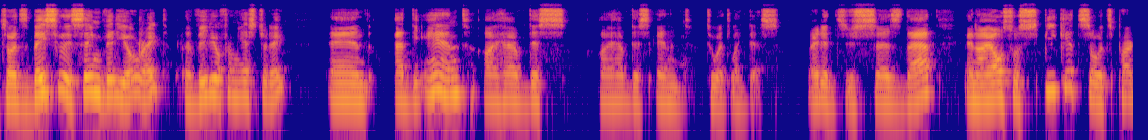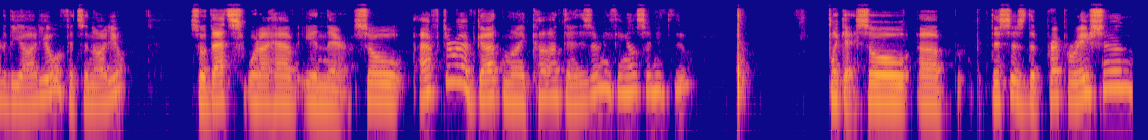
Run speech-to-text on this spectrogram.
So it's basically the same video right? A video from yesterday. And at the end I have this I have this end to it like this right? It just says that. And I also speak it so it's part of the audio if it's an audio so that's what I have in there. So after I've got my content is there anything else I need to do? Okay so uh this is the preparation.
